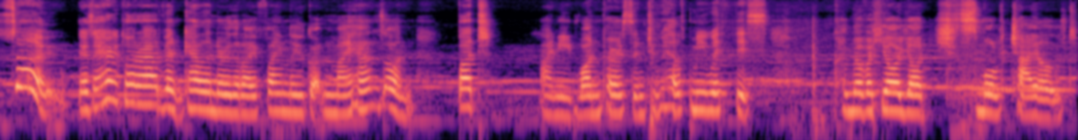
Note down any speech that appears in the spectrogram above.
So, there's a Harry Potter Advent calendar that I've finally gotten my hands on, but I need one person to help me with this. Come over here, you ch- small child.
